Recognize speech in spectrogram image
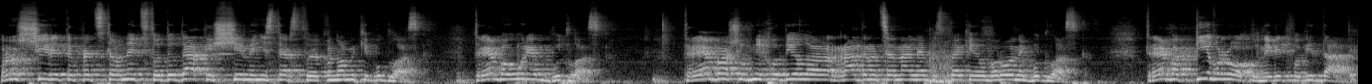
розширити представництво, додати ще Міністерство економіки, будь ласка. Треба уряд, будь ласка. Треба, щоб не ходила Рада національної безпеки і оборони, будь ласка. Треба півроку не відповідати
